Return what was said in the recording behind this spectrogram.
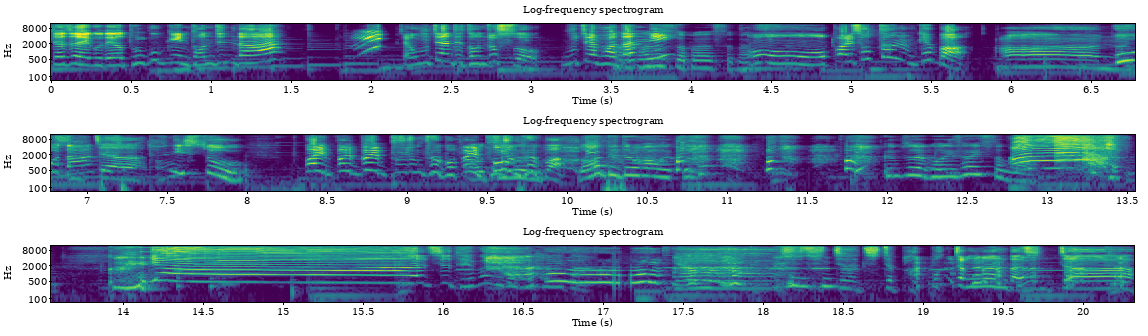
자자 이거 내가 돌곡갱이 던진다. 자 우지한테 던졌어. 우지야 아, 받았니? 받았어 받았어 받았어 어어 어, 빨리 석탄 좀 캐봐. 아, 나오 나한테 진짜. 석탄 있어. 빨리 빨리 빨리 불 좀 펴봐. 빨리 어, 불좀 지금 펴봐. 너한테 들어가고 있거든? 금소야 거기 서 있어봐 거기 야, 진짜 대박이다. 대박이다. 야, 진짜 진짜 박박장 난다 진짜.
